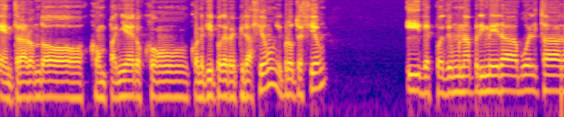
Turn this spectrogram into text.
Entraron dos compañeros con, con, equipo de respiración y protección. Y después de una primera vuelta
